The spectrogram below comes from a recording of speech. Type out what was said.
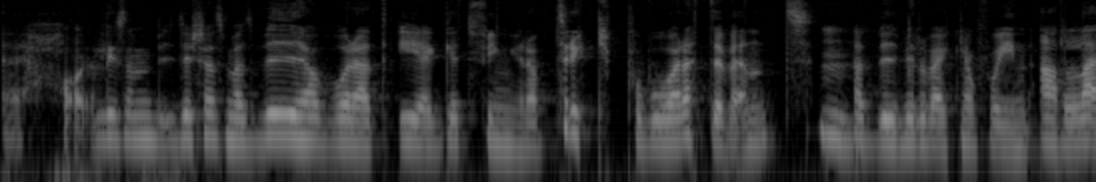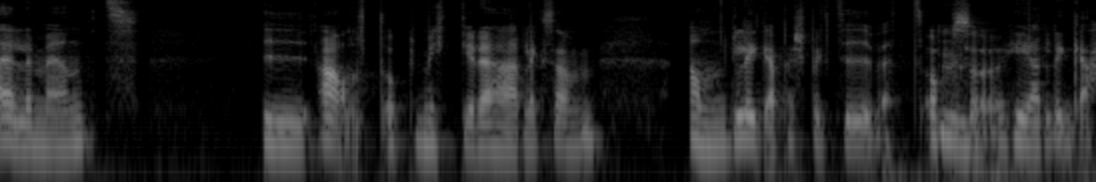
eh, har, liksom, det känns som att vi har vårt eget fingeravtryck på vårt event. Mm. Att vi vill verkligen få in alla element i allt och mycket det här liksom andliga perspektivet, också Mm. heliga.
